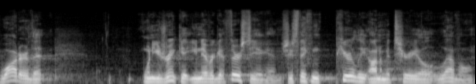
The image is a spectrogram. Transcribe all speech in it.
water that when you drink it, you never get thirsty again. She's thinking purely on a material level.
